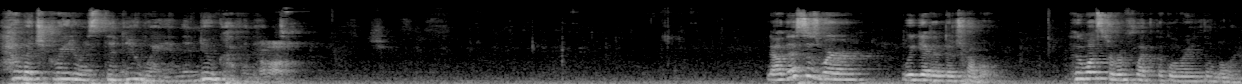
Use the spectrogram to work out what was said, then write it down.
How much greater is the new way and the new covenant? Come on. Now, this is where we get into trouble. Who wants to reflect the glory of the Lord?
